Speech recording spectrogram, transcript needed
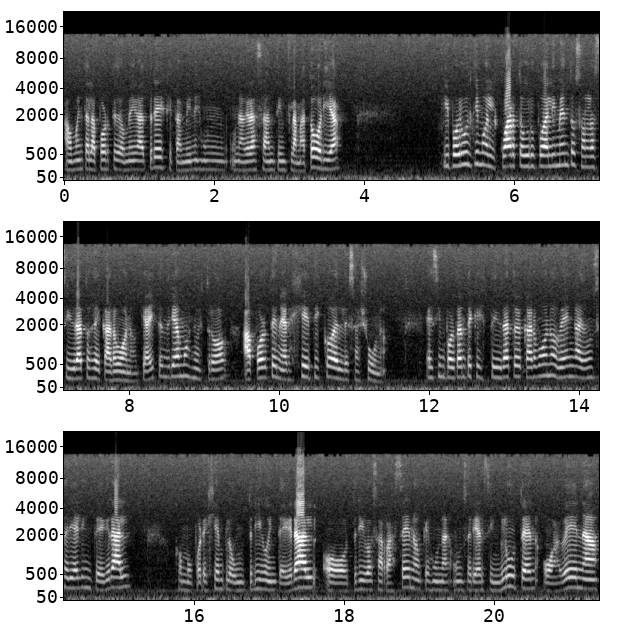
aumenta el aporte de omega 3, que también es una grasa antiinflamatoria. Y por último, el cuarto grupo de alimentos son los hidratos de carbono, que ahí tendríamos nuestro aporte energético del desayuno. Es importante que este hidrato de carbono venga de un cereal integral, como por ejemplo un trigo integral o trigo sarraceno, que es un cereal sin gluten, o avena,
